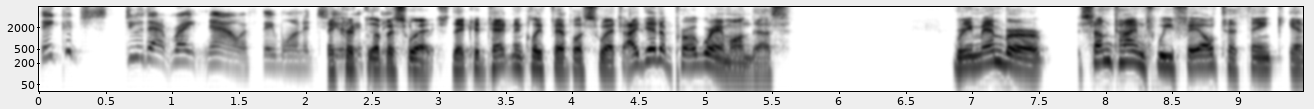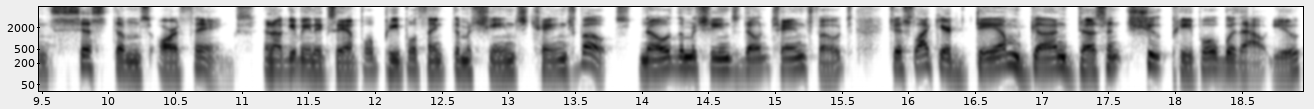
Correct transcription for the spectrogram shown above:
they could just do that right now if they wanted to. They could flip they a switch. They could technically flip a switch. I did a program on this. Remember, sometimes we fail to think in systems or things. And I'll give you an example. People think the machines change votes. No, the machines don't change votes. Just like your damn gun doesn't shoot people without you,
